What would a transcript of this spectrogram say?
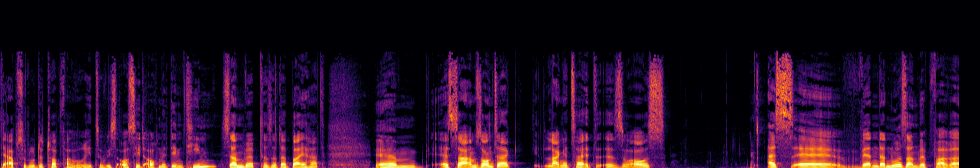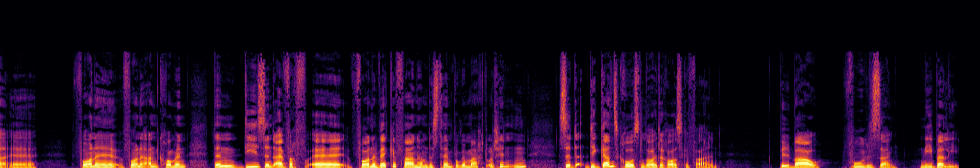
der absolute Top-Favorit, so wie es aussieht, auch mit dem Team Sunweb, das er dabei hat. Ähm, es sah am Sonntag lange Zeit äh, so aus, als äh, werden da nur Sunweb-Fahrer äh, vorne, vorne ankommen. Denn die sind einfach äh, vorne weggefahren, haben das Tempo gemacht und hinten sind die ganz großen Leute rausgefallen. Bilbao, Vogelsang, Nibali.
